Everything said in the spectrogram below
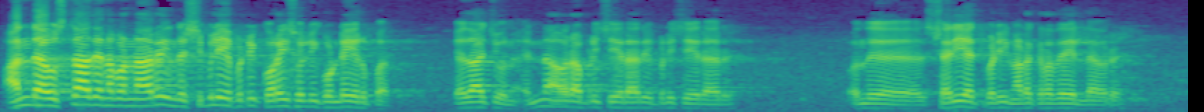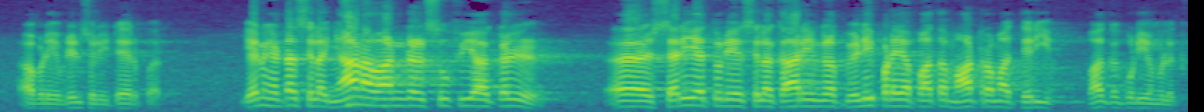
அந்த உஸ்தாத் என்ன பண்ணார்? இந்த ஷிப்லியை பற்றி குறை சொல்லி கொண்டே இருப்பார். ஏதாச்சும் ஒன்று என்ன அவர் அப்படி செய்கிறாரு இப்படி செய்கிறாரு வந்து ஷரியத் படி நடக்கிறதே இல்லை அவர். அப்படி இப்படின்னு சொல்லிகிட்டே இருப்பார். ஏன்னு கேட்டால் சில ஞானவான்கள் சூஃபியாக்கள் சரியத்துடைய ஷரியத்துடைய சில காரியங்களை வெளிப்படையாக பார்த்தா மாற்றமாக தெரியும் பார்க்கக்கூடியவங்களுக்கு.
